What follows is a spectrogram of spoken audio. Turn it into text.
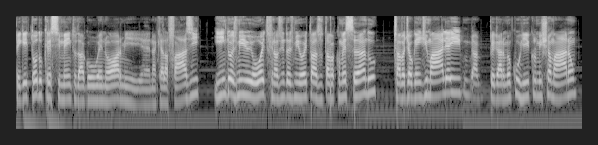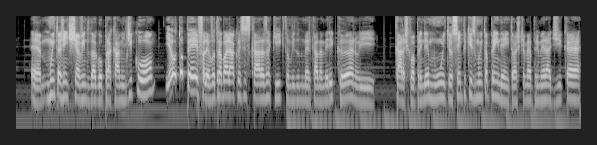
Peguei todo o crescimento da Gol enorme é, naquela fase. E em 2008, finalzinho de 2008, a Azul estava começando, precisava de alguém de malha e ah, pegaram meu currículo, me chamaram. É, muita gente tinha vindo da Gol para cá, me indicou. E eu topei, falei, eu vou trabalhar com esses caras aqui que estão vindo do mercado americano e, cara, acho que vou aprender muito. Eu sempre quis muito aprender, então acho que a minha primeira dica é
